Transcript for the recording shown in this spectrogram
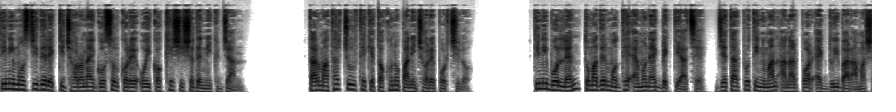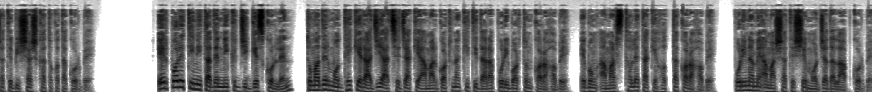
তিনি মসজিদের একটি ঝরনায় গোসল করে ওই কক্ষে শিষ্যদের নিকট যান। তার মাথার চুল থেকে তখনও পানি ঝরে পড়ছিল। তিনি বললেন, তোমাদের মধ্যে এমন এক ব্যক্তি আছে, যে তার প্রতি নিমান আনার পর এক দুইবার আমার সাথে বিশ্বাসঘাতকতা করবে। এরপরে তিনি তাদের নিকট জিজ্ঞেস করলেন তোমাদের মধ্যে কে রাজি আছে যাকে আমার ঘটনাকৃতি দ্বারা পরিবর্তন করা হবে এবং আমার স্থলে তাকে হত্যা করা হবে, পরিণামে আমার সাথে সে মর্যাদা লাভ করবে।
